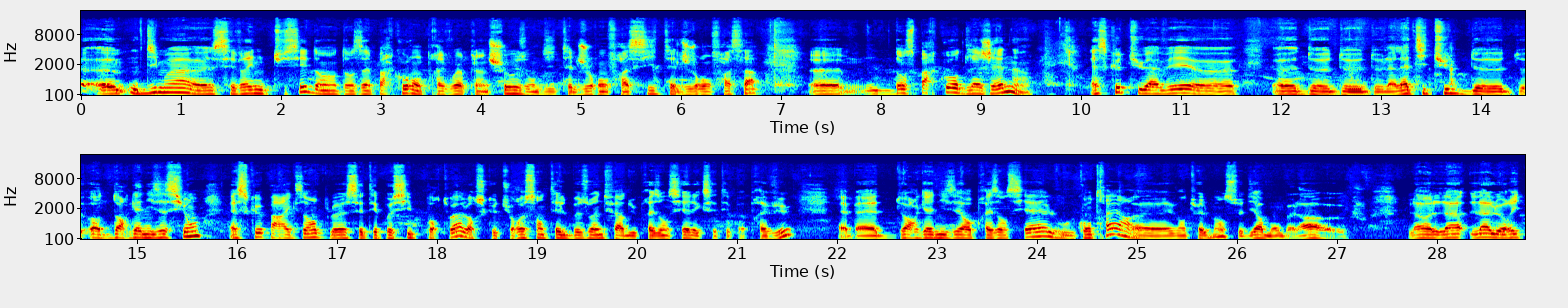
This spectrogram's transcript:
Euh, dis-moi, euh, Séverine, tu sais, dans, un parcours, on prévoit plein de choses. On dit tel jour on fera ci, tel jour on fera ça. Euh, dans ce parcours de la gêne, est-ce que tu avais de, la latitude d'organisation? Est-ce que, par exemple, c'était possible pour toi, lorsque tu ressentais le besoin de faire du présentiel et que c'était pas prévu, eh ben, d'organiser en présentiel ou le contraire, éventuellement, se dire bon ben là Là, là, là, le rythme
